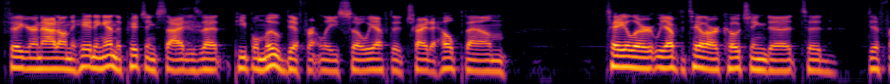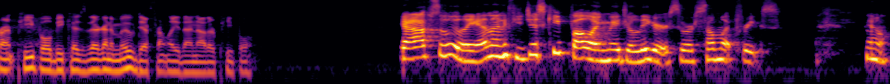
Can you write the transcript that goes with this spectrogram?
figuring out on the hitting and the pitching side is that people move differently. So we have to try to help them tailor. We have to tailor our coaching to to different people because they're going to move differently than other people. Yeah, absolutely. And then if you just keep following major leaguers who are somewhat freaks, you know,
